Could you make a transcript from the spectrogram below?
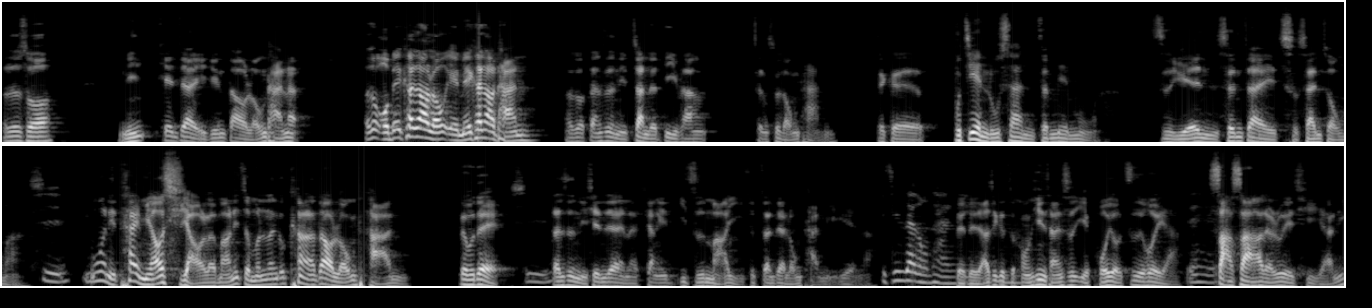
他就说您现在已经到龙潭了。他说我没看到龙，也没看到潭。他说但是你站的地方正是龙潭，这个不见庐山真面目啊。只缘身在此山中嘛，是因为你太渺小了嘛，你怎么能够看得到龙潭？对不对？是，但是你现在呢，像一一只蚂蚁就站在龙潭里面了，已经在龙潭里。对对，然后这个弘信禅师也颇有智慧啊，飒飒的锐气啊。你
